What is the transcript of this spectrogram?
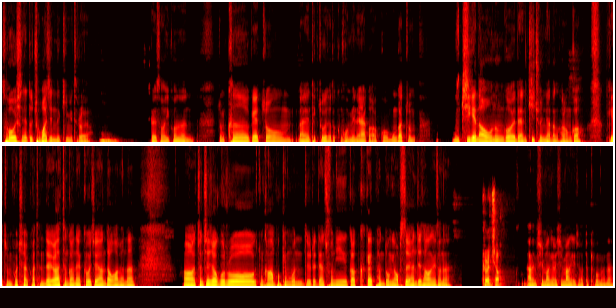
서울 시내도 좁아진 느낌이 들어요. 음. 그래서 이거는 좀 크게 좀 나이언틱 쪽에서도 큰 고민을 할 것 같고 뭔가 좀 묻히게 나오는 거에 대한 기준이라든가 그런 거 그게 좀 고쳐야 할것 같은데 여하튼 간에 그거 제외한다고 하면은 어 전체적으로 좀 강한 포켓몬들에 대한 순위가 크게 변동이 없어요 현재 상황에서는 그렇죠. 나름 실망이면 실망이죠 어떻게 보면은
